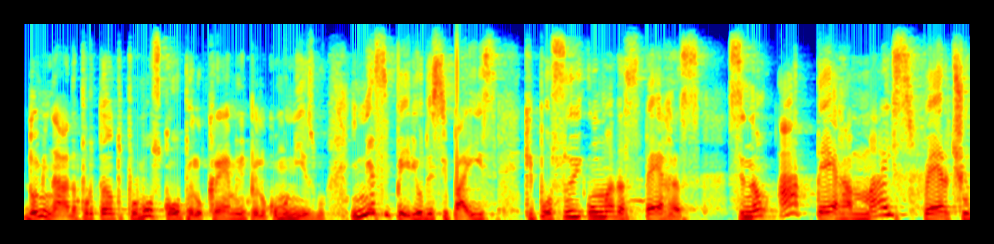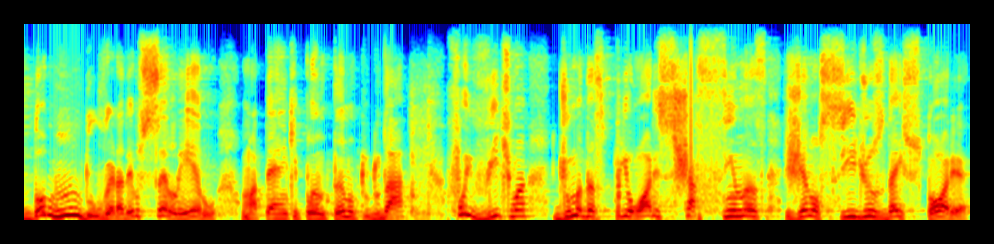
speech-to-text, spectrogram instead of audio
dominada, portanto, por Moscou, pelo Kremlin, pelo comunismo. E nesse período, esse país, que possui uma das terras se não a terra mais fértil do mundo, o verdadeiro celeiro, uma terra em que plantando tudo dá, foi vítima de uma das piores chacinas, genocídios da história,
